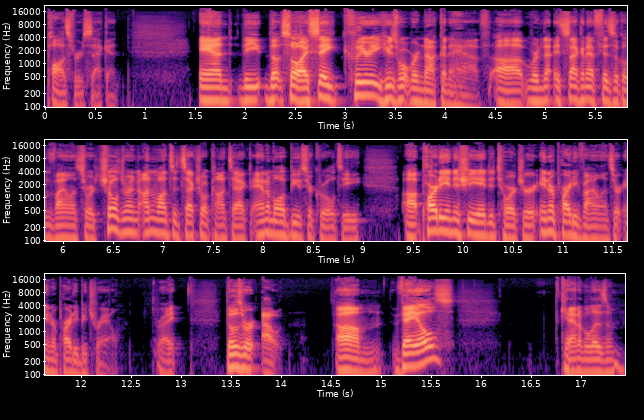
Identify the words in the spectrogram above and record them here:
pause for a second. And the, the so I say clearly, here's what we're not going to have. Uh, we're not, it's not going to have physical violence towards children, unwanted sexual contact, animal abuse or cruelty, uh, party initiated torture, inter party violence, or inter party betrayal. Right? Those are out. Um, veils, cannibalism,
